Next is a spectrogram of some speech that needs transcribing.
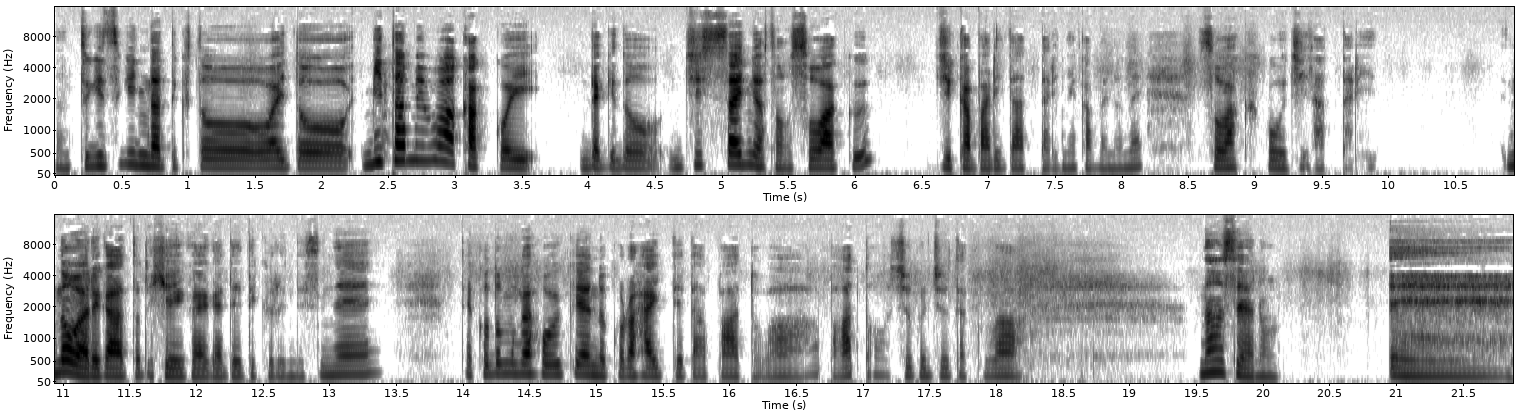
うん、次々になっていくと割と見た目はかっこいいだけど実際にはその粗悪直張りだったりね壁のね粗悪工事だったりのあれが後で弊害が出てくるんですね。で子供が保育園の頃入ってたアパートはアパート集合住宅はなんせあのえー、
